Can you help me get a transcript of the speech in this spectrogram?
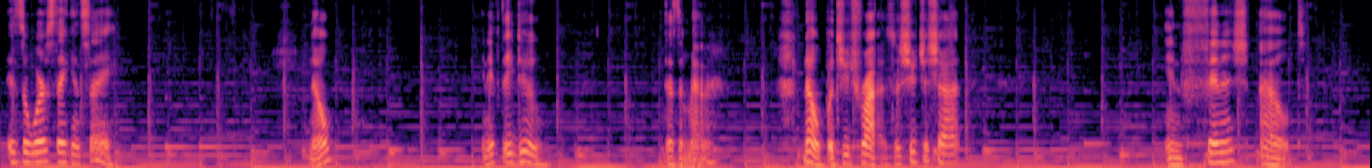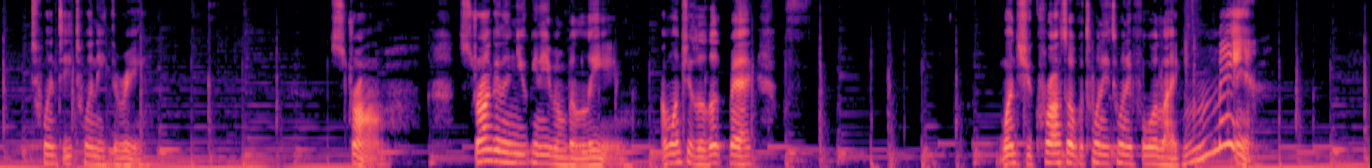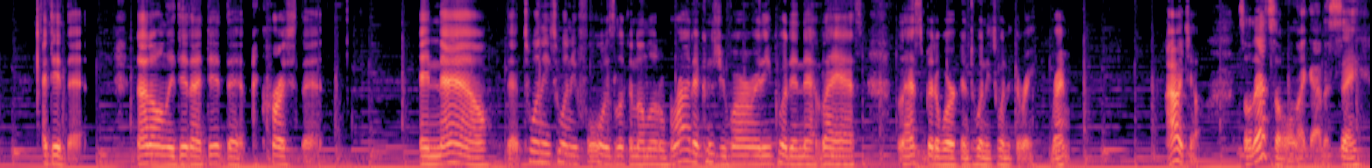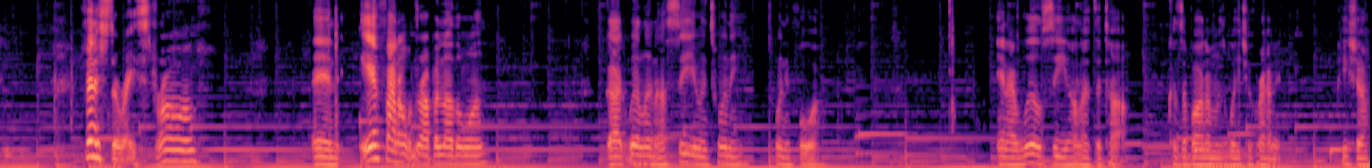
is the worst they can say? No. And if they do, doesn't matter. No, but you try. So shoot your shot and finish out 2023 strong. Stronger than you can even believe. I want you to look back once you cross over 2024 like, man, I did that. Not only did I did that, I crushed that. And now that 2024 is looking a little brighter because you've already put in that last last bit of work in 2023, right? All right, y'all. So that's all I gotta say. Finish the race strong. And if I don't drop another one, God willing, I'll see you in 2024. And I will see y'all at the top because the bottom is way too crowded. Peace, y'all.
